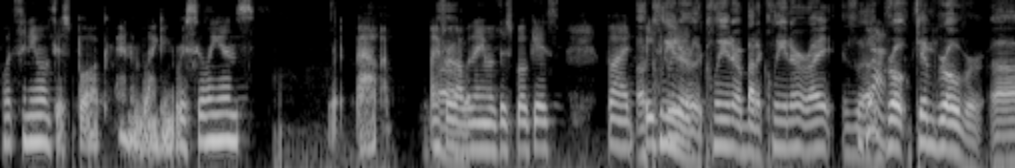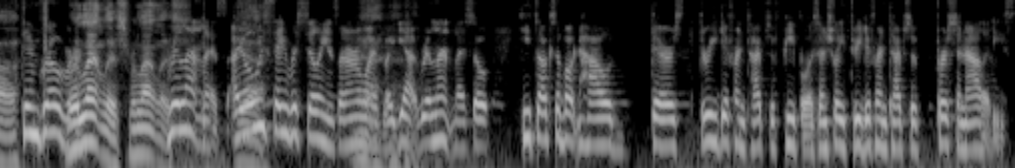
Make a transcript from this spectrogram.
what's the name of this book? Man, I'm blanking. Resilience. Uh, I forgot what the name of this book is. But a basically cleaner, a cleaner about a cleaner, right? Is uh, Yes. Gro- Tim Grover. Uh, Tim Grover. relentless, relentless. relentless i Yeah. always say resilience i don't know why but yeah relentless so he talks about how there's three different types of people essentially three different types of personalities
